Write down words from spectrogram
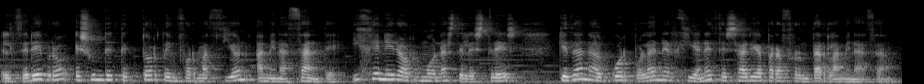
El cerebro es un detector de información amenazante y genera hormonas del estrés que dan al cuerpo la energía necesaria para afrontar la amenaza.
